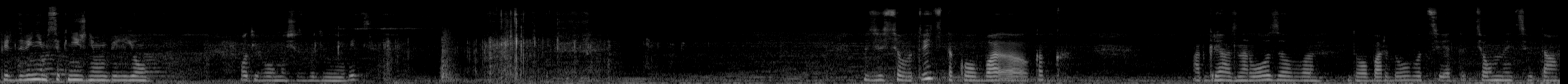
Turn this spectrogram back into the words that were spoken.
передвинемся к нижнему белью. Вот его мы сейчас будем мерить. Здесь все, вот видите, такого, э, как от грязно-розового до бордового цвета, темные цвета.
